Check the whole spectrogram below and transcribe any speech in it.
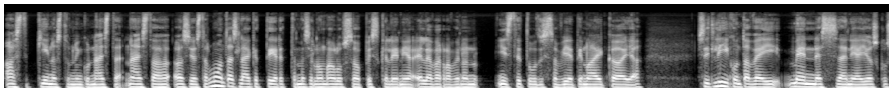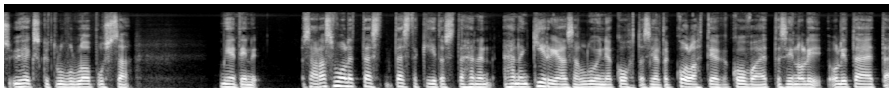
asti kiinnostunut niin kuin näistä, näistä asioista. Luontaislääketiedettä mä silloin alussa opiskelin ja elävän ravinnon instituutissa vietin aikaa ja sitten liikunta vei mennessään ja joskus 90-luvun lopussa mietin Sarasvuolle tästä, tästä kiitos, että hänen, hänen kirjansa luin ja kohta sieltä kolahti aika kova, että siinä oli, oli tämä, että,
